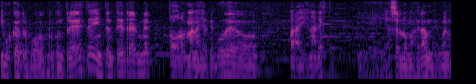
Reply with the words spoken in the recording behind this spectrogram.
y busqué otro juego. Encontré este e intenté traerme todos los managers que pude para llenar este hacerlo más grande. Bueno,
